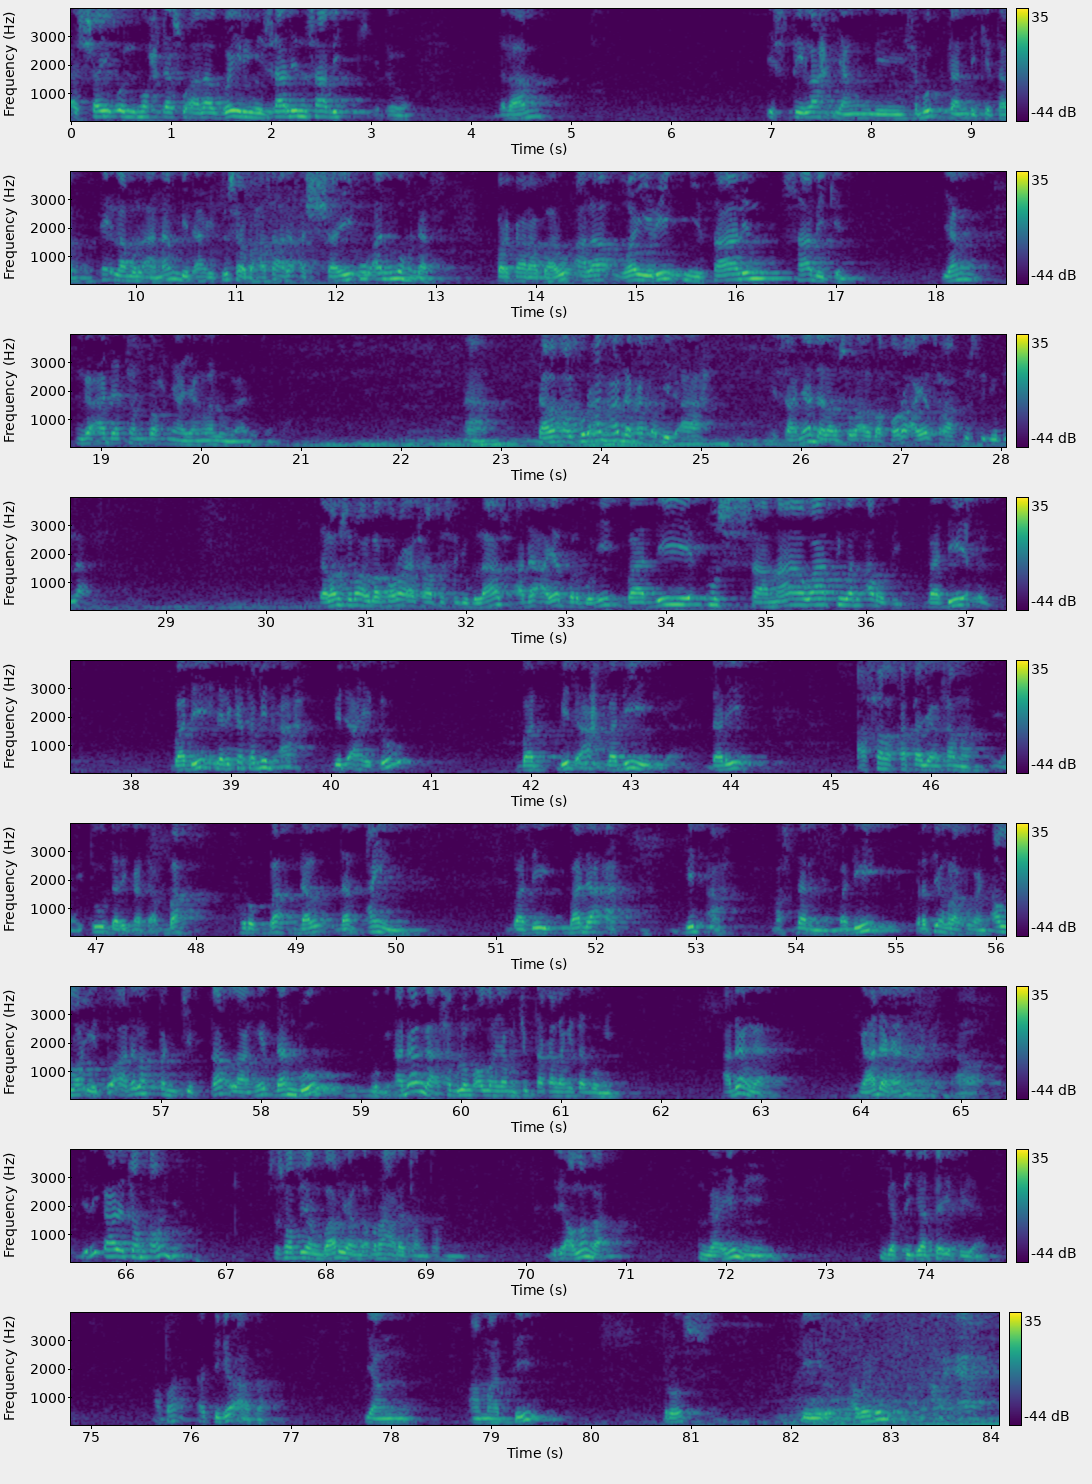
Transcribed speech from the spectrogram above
asyai'ul muhdasu ala ghairi misalin sabik itu dalam istilah yang disebutkan di kitab I'lamul Anam bid'ah itu saya bahasa ada asyai'u al muhdas perkara baru ala ghairi misalin sabikin yang nggak ada contohnya yang lalu nggak ada contoh. Nah, dalam Al-Qur'an ada kata bid'ah. Misalnya dalam surah Al-Baqarah ayat 117. Dalam surah Al-Baqarah ayat 117 ada ayat berbunyi badi'us samawati wal ardi. Badi' Badi dari kata bid'ah. Bid'ah itu bid'ah badi ya, dari asal kata yang sama yaitu dari kata ba huruf ba dal dan ain. Badi bada'ah bid'ah masdarnya. Badi berarti yang melakukannya. Allah itu adalah pencipta langit dan bu bumi. Ada nggak sebelum Allah yang menciptakan langit dan bumi? Ada nggak? Nggak ada kan? Oh, jadi nggak ada contohnya. Sesuatu yang baru yang nggak pernah ada contohnya. Jadi Allah nggak nggak ini nggak tiga T itu ya. Apa? Eh, tiga apa? Yang amati, terus tiru apa itu?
